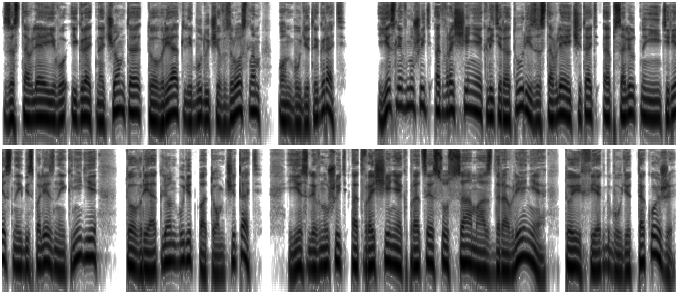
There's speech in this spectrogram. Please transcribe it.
заставляя его играть на чем-то, то вряд ли, будучи взрослым, он будет играть. Если внушить отвращение к литературе, заставляя читать абсолютно неинтересные и бесполезные книги, то вряд ли он будет потом читать. Если внушить отвращение к процессу самооздоровления, то эффект будет такой же.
